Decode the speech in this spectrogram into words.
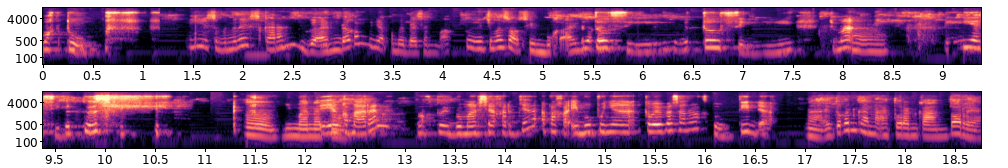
waktu. Iya sebenarnya sekarang juga anda kan punya kebebasan waktu ya cuma sok sibuk aja Betul kan. sih, betul sih. Cuma Hmm. iya sih, betul sih. Hmm, gimana Yang tuh? kemarin waktu Ibu Marsha kerja, apakah Ibu punya kebebasan waktu? Tidak. Nah itu kan karena aturan kantor ya.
